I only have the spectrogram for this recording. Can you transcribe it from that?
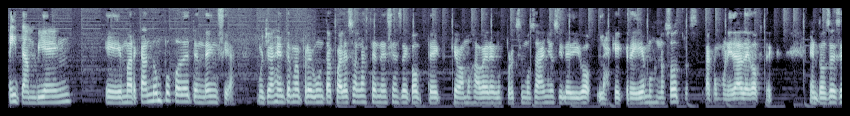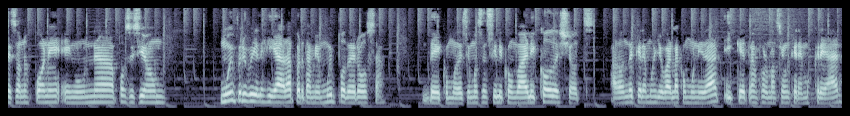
y también eh, marcando un poco de tendencia. Mucha gente me pregunta cuáles son las tendencias de GovTech que vamos a ver en los próximos años y le digo las que creemos nosotros, la comunidad de GovTech. Entonces eso nos pone en una posición muy privilegiada, pero también muy poderosa de, como decimos en Silicon Valley, the shots, a dónde queremos llevar la comunidad y qué transformación queremos crear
